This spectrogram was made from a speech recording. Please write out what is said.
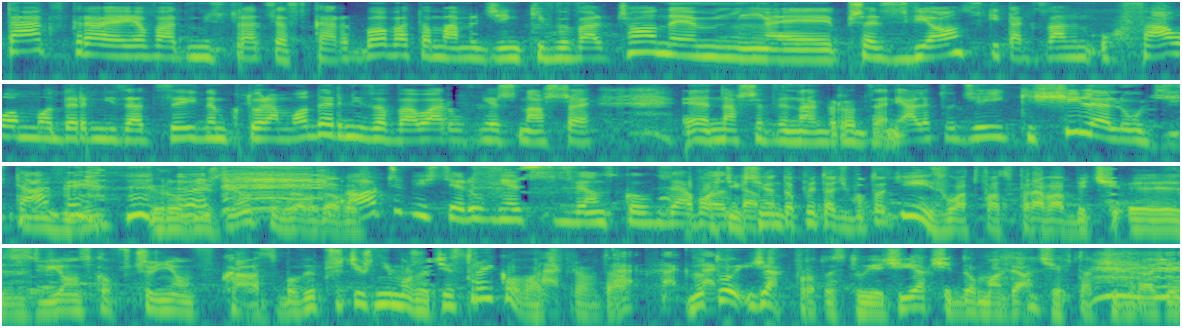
Tak, Krajowa Administracja Skarbowa to mamy dzięki wywalczonym e, przez związki tak zwanym uchwałom modernizacyjnym, która modernizowała również nasze, e, nasze wynagrodzenia. Ale to dzięki sile ludzi, tak? Mhm. Również związków zawodowych. Oczywiście również związków A właśnie, zawodowych. chciałem dopytać, bo to nie jest łatwa sprawa być y, związkowczynią w KAS, bo wy przecież nie możecie strajkować, Tak, prawda? tak, tak, no tak. to jak protestujecie? Jak się domagacie w takim razie?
